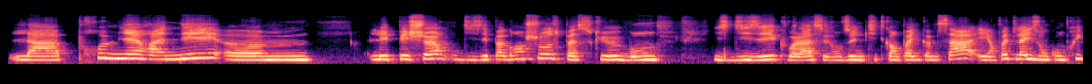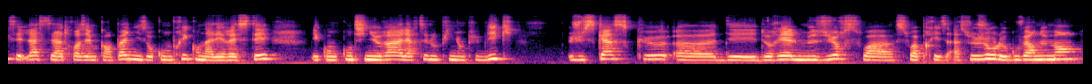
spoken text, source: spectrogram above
La première année, euh, les pêcheurs disaient pas grand chose parce que bon, ils se disaient que voilà, on faisait une petite campagne comme ça. Et en fait, là, ils ont compris que là, c'est la troisième campagne. Ils ont compris qu'on allait rester et qu'on continuerait à alerter l'opinion publique jusqu'à ce que euh, des, de réelles mesures soient, soient prises. À ce jour, le gouvernement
